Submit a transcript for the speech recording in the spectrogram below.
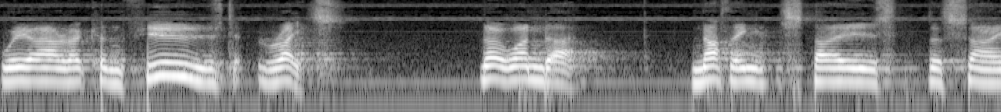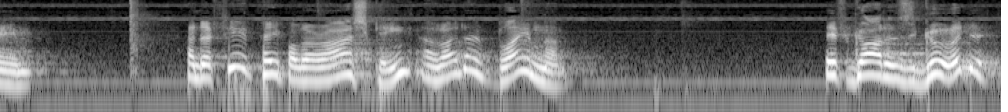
we are a confused race. No wonder nothing stays the same. And a few people are asking, and I don't blame them, if God is good,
